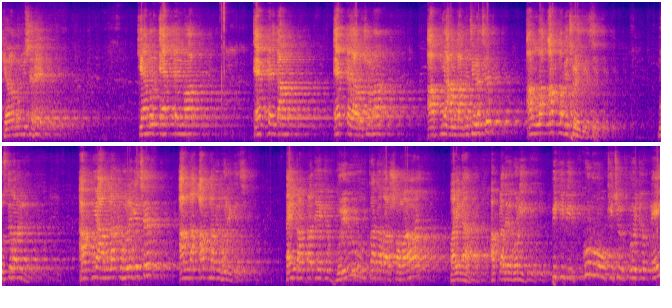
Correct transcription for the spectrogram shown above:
কেন মমি সাহেব? কেন একটাই মার একটাই দাম, একটাই আলোচনা আপনি আল্লাহকে ছেড়েছেন? আল্লাহ আপনাকে ছেড়ে দিয়েছে। বুঝতে পারেন? আপনি আল্লাহকে ভুলে গেছেন, আল্লাহ আপনাকে ভুলে গেছে। তাই তো আপনাদেরকে ঘুরেও তাকাবার সময় পাই না। আপনাদের বলি, পৃথিবীর কোনো কিছুর প্রয়োজন নেই,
